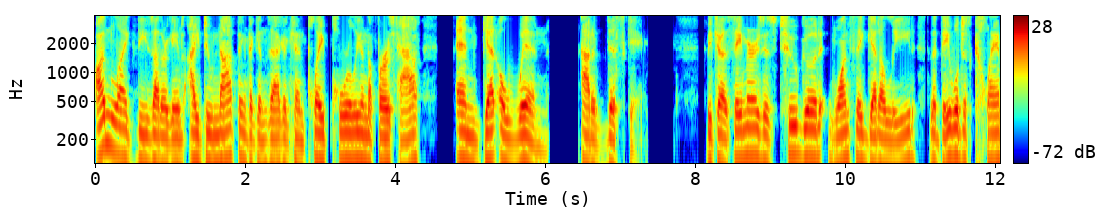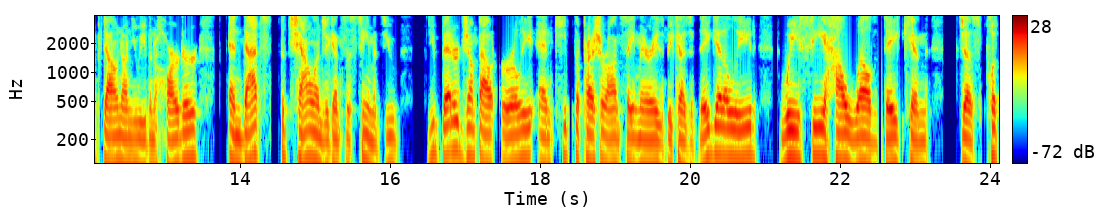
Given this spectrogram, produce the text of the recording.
unlike these other games, I do not think that Gonzaga can play poorly in the first half and get a win out of this game. Because St. Mary's is too good once they get a lead that they will just clamp down on you even harder. And that's the challenge against this team. It's you you better jump out early and keep the pressure on St. Mary's because if they get a lead, we see how well they can just put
